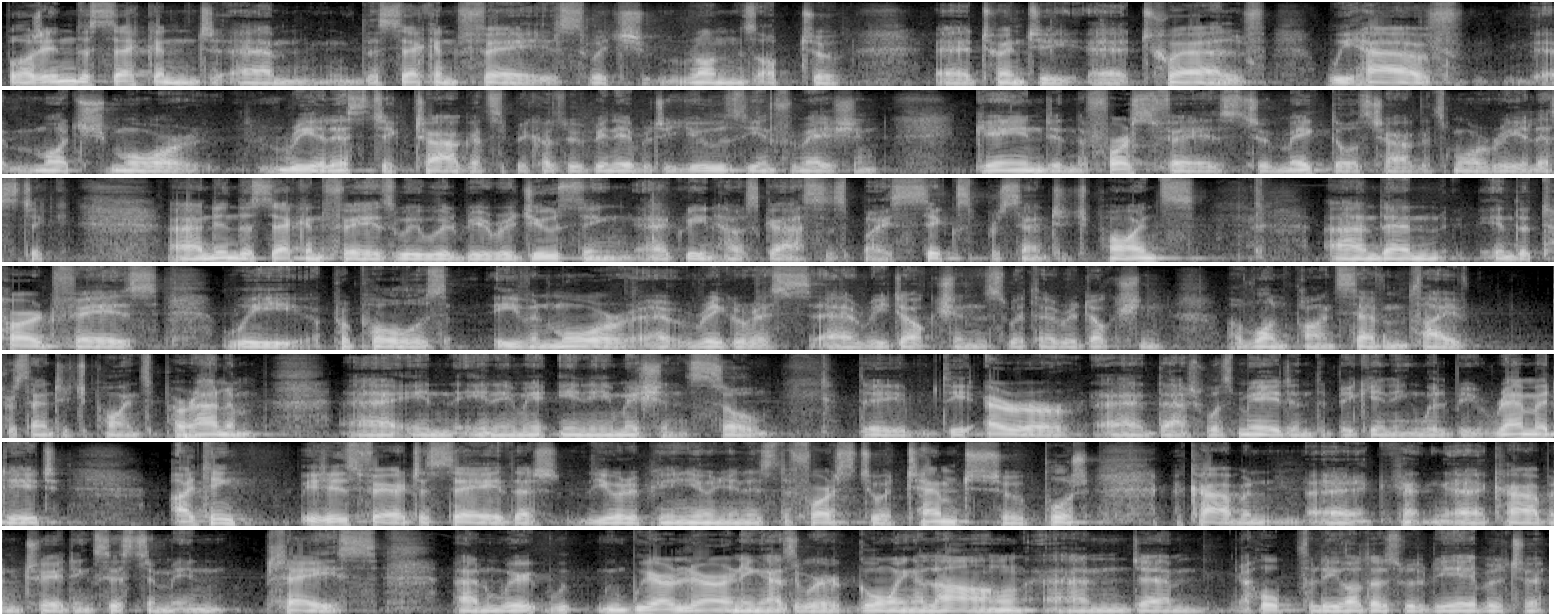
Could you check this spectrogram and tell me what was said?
But in the second, um, the second phase, which runs up to uh, 2012, we have uh, much more realistic targets because we've been able to use the information gained in the first phase to make those targets more realistic. And in the second phase, we will be reducing uh, greenhouse gases by six percentage points. And then in the third phase, we propose even more uh, rigorous uh, reductions with a reduction of 1.75 percentage points per annum uh, in, in, in, emissions. So the, the error uh, that was made in the beginning will be remedied. I think it is fair to say that the European Union is the first to attempt to put a carbon uh, ca carbon trading system in place, and we're, we are learning as we're going along, and um, hopefully others will be able to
